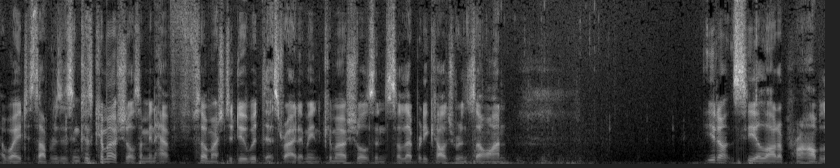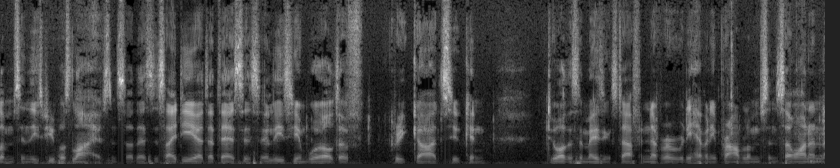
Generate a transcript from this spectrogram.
A way to stop resisting. Because commercials, I mean, have so much to do with this, right? I mean, commercials and celebrity culture and so on you don't see a lot of problems in these people's lives. And so there's this idea that there's this Elysium world of Greek gods who can do all this amazing stuff and never really have any problems and so on. And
